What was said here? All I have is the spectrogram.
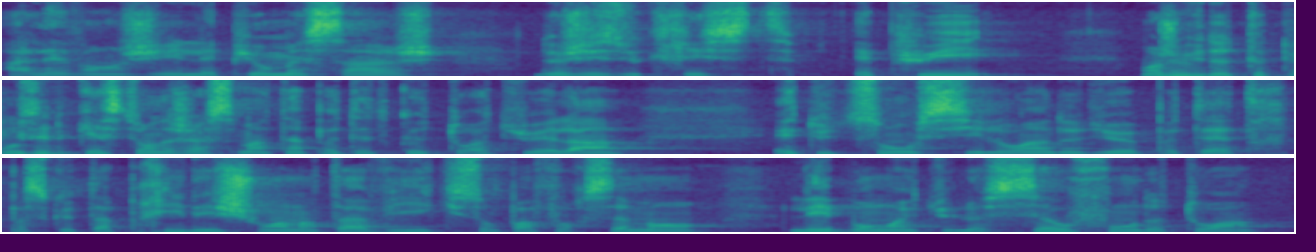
à l'évangile et puis au message de Jésus-Christ. Et puis, moi, j'ai envie de te poser une question déjà ce matin. Peut-être que toi, tu es là et tu te sens aussi loin de Dieu, peut-être parce que tu as pris des choix dans ta vie qui ne sont pas forcément les bons et tu le sais au fond de toi.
